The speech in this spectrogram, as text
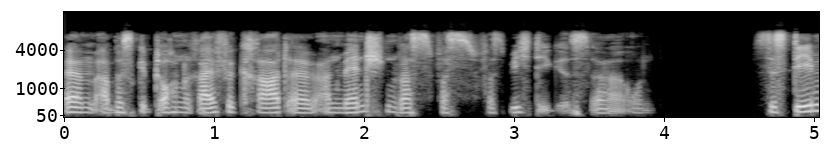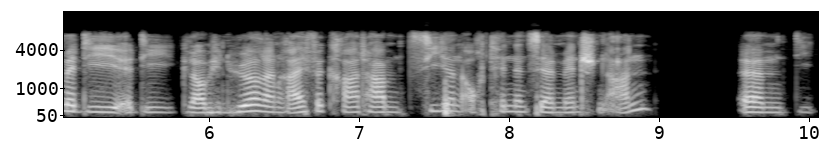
ähm, aber es gibt auch 'n Reifegrad, äh, an Menschen, was was was wichtig ist, äh, und Systeme, die die, glaube ich, 'n höheren Reifegrad haben, ziehen auch tendenziell Menschen an, ähm, die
